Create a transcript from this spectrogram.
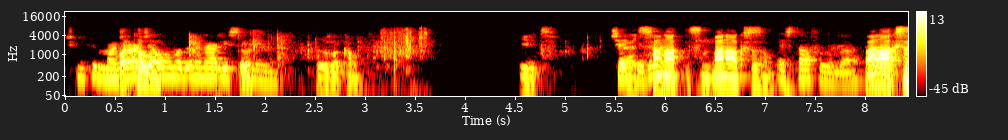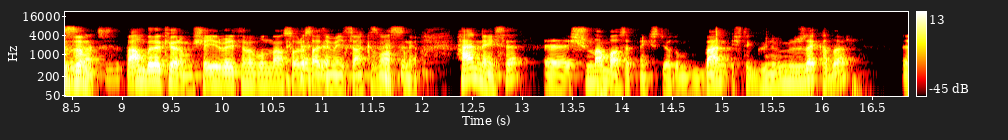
çünkü Macarca Bakalım. olmadığını neredeyse Dur. eminim. Dur bakalım. Evet. Çekya evet sen mi? haklısın. Ben haksızım. Estağfurullah. Ben haksızım. haksızlık Ben değil. bırakıyorum. Şehir veritimi bundan sonra sadece Melihcan Kızmaz sunuyor. Her neyse e, şundan bahsetmek istiyordum. Ben işte günümüze kadar e,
